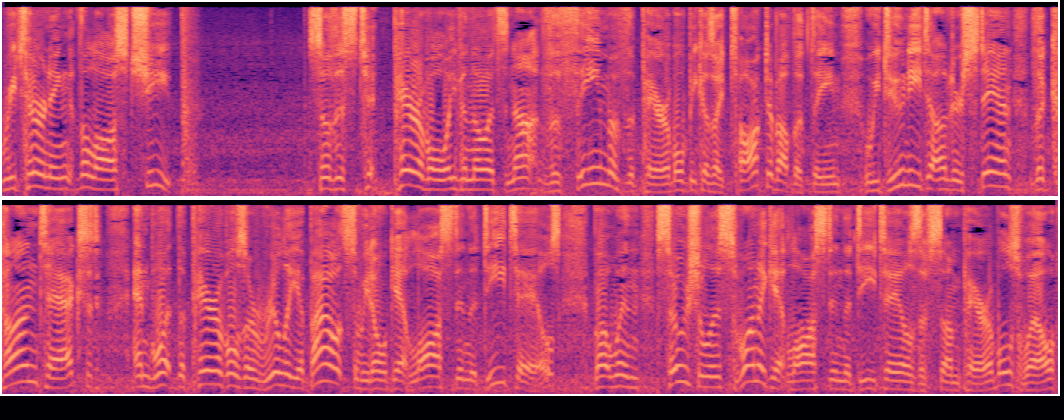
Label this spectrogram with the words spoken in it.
returning the lost sheep. So, this t- parable, even though it's not the theme of the parable, because I talked about the theme, we do need to understand the context and what the parables are really about so we don't get lost in the details. But when socialists want to get lost in the details of some parables, well,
